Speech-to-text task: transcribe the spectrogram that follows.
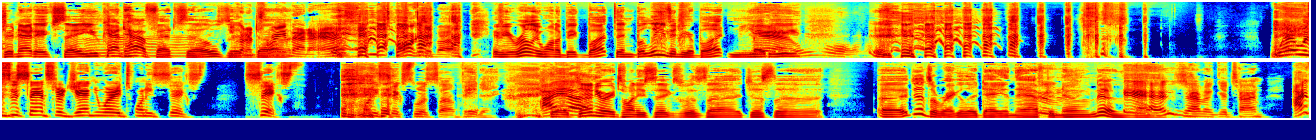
genetics say you can't have fat cells. You gotta and, uh, train that ass. What are you talking about? if you really want a big butt, then believe in your butt and maybe. Where was this answer January 26th? 6th. 26th was uh, payday. I, yeah, uh, January 26th was uh, just a uh, Uh, just a regular day in the hmm. afternoon. No, Yeah, I was having a good time. I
